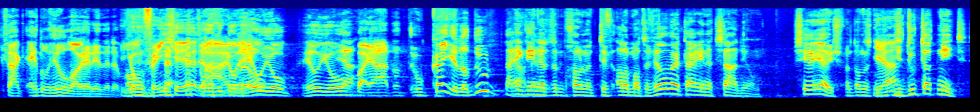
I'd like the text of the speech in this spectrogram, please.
ga ik echt nog heel lang herinneren. Jong ventje, hè? Ja, nog heel jong. Heel jong. Maar ja, dat, hoe kan je dat doen? Nou, ik denk dat het hem gewoon te, allemaal te veel werd daar in het stadion. Serieus, want anders, je doet dat niet.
